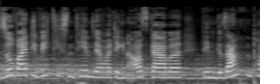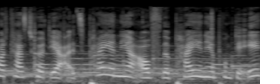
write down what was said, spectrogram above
Soweit die wichtigsten Themen der heutigen Ausgabe. Den gesamten Podcast hört ihr als Pioneer auf thepioneer.de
